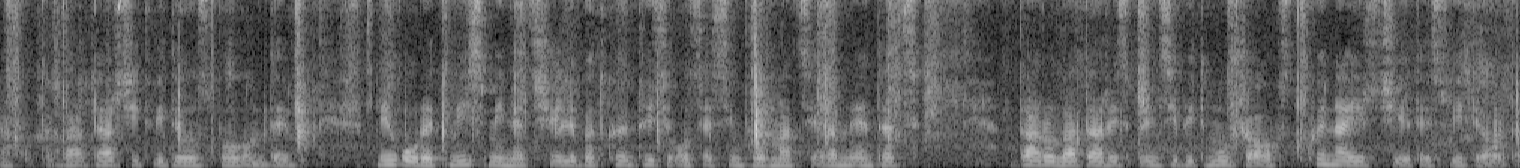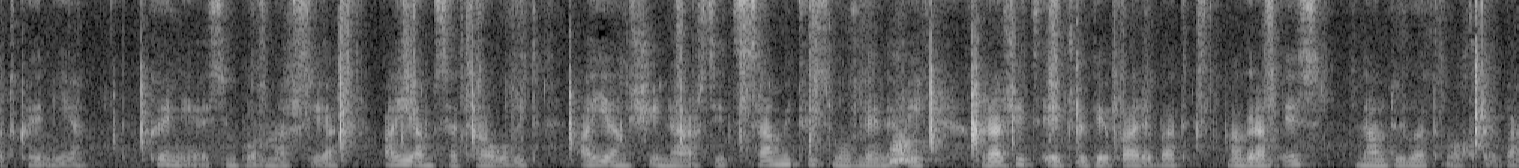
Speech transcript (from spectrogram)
ნახოთ აბა, დარჩით ვიდეოს ბოლომდე. მიყურეთ მის მინაც, შეიძლება თქვენთვის იყოს ეს ინფორმაცია, რამდენადაც ტარო ლატარის პრინციპით მუშაობს. თქვენ აირჩიეთ ეს ვიდეო და თქვენია. თქვენია ეს ინფორმაცია. აი ამ სათაურით, აი ამ შინაარსით, სამი თვის მოვლენები, რაშიც ეჭვიგებარებათ, მაგრამ ეს ნამდვილად მოხდება.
